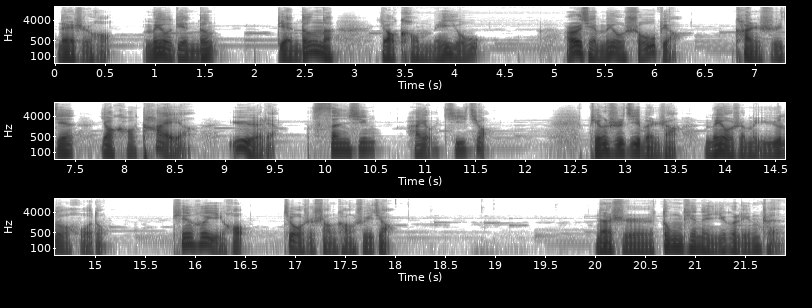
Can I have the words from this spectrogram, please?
那时候没有电灯，点灯呢要靠煤油，而且没有手表，看时间要靠太阳、月亮、三星还有鸡叫。平时基本上没有什么娱乐活动，天黑以后就是上炕睡觉。那是冬天的一个凌晨，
